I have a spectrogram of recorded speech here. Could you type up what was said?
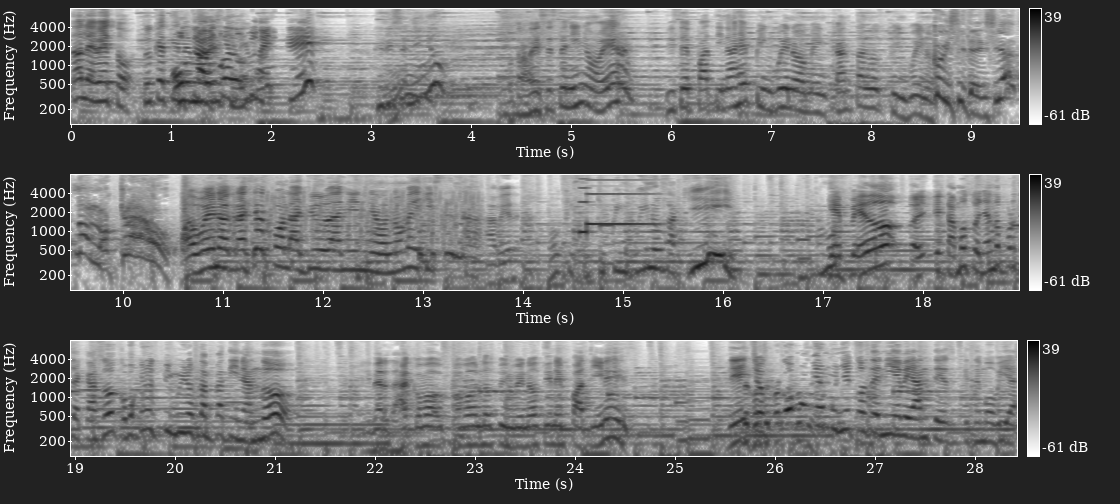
Dale, Beto, tú que tienes ¿Otra más vez este? ¿Qué dice el niño? Otra vez este niño, a ver. Dice patinaje pingüino, me encantan los pingüinos. ¿Coincidencia? ¡No lo creo! Ah, bueno, gracias por la ayuda, niño. No me dijiste nada. A ver, oh, ¿qué, qué pingüinos aquí? Estamos... ¿Qué pedo? Eh, ¿Estamos soñando por si acaso? ¿Cómo que los pingüinos están patinando? Es verdad, ¿cómo, cómo los pingüinos tienen patines? De hecho, ¿cómo había muñecos de nieve antes que se movían?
